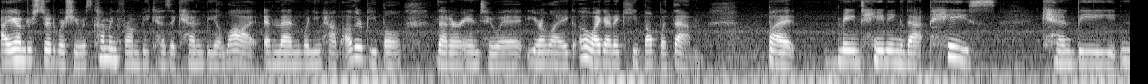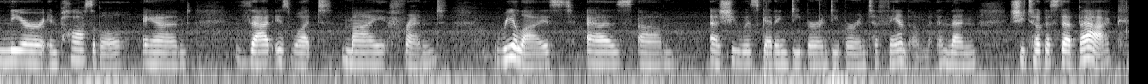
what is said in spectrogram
I understood where she was coming from because it can be a lot. And then when you have other people that are into it, you're like, oh, I got to keep up with them. But maintaining that pace can be near impossible. And that is what my friend realized as um, as she was getting deeper and deeper into fandom, and then she took a step back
